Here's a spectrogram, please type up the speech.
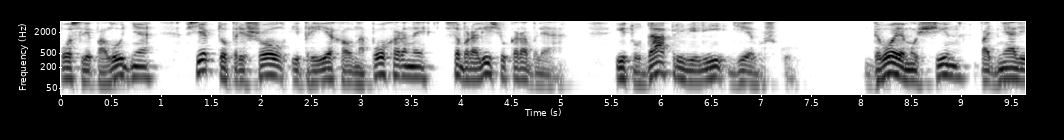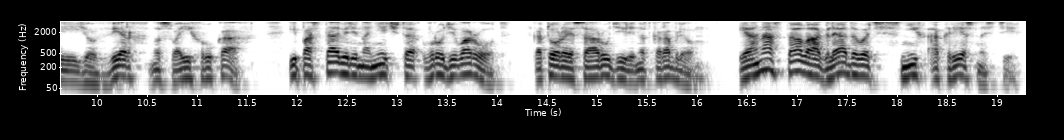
После полудня все, кто пришел и приехал на похороны, собрались у корабля, и туда привели девушку. Двое мужчин подняли ее вверх на своих руках, и поставили на нечто вроде ворот, которые соорудили над кораблем. И она стала оглядывать с них окрестности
